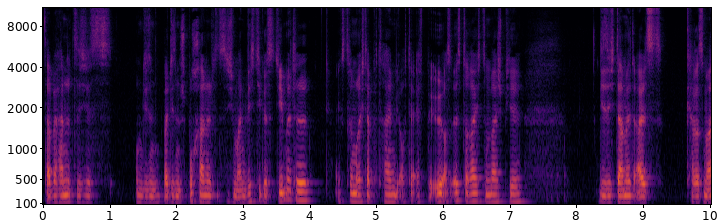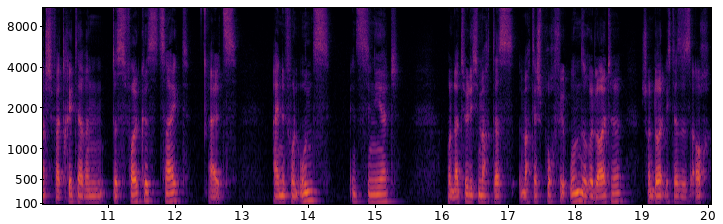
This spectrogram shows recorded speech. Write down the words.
Dabei handelt es sich um diesen, bei diesem Spruch handelt es sich um ein wichtiges Stilmittel extrem rechter Parteien wie auch der FPÖ aus Österreich zum Beispiel, die sich damit als charismatische Vertreterin des Volkes zeigt, als eine von uns inszeniert. Und natürlich macht, das, macht der Spruch für unsere Leute schon deutlich, dass es auch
